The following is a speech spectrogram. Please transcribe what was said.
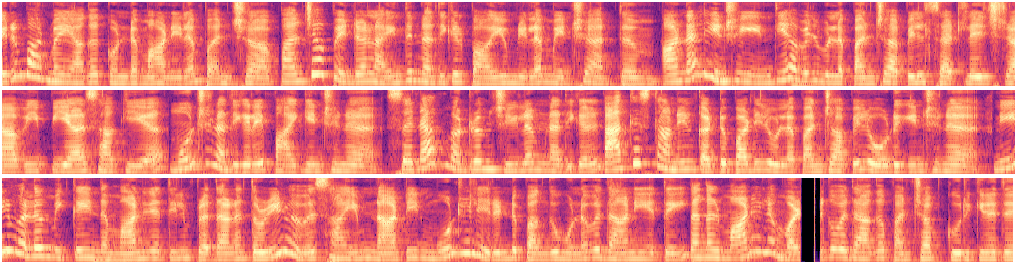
பெரும்பான்மையாக கொண்ட மாநிலம் பஞ்சாப். பஞ்சாப் என்றால் ஐந்து நதிகள் பாயும் நிலம் என்று அர்த்தம். ஆனால் இன்று இந்தியாவில் உள்ள பஞ்சாபில் சட்லெஜ் ராவி பியாஸ் ஆகிய மூன்று நதிகளை பாய்கின்றன. செனாப் மற்றும் ஜீலம் நதிகள் பாகிஸ்தானின் கட்டுப்பாட்டில் உள்ள பஞ்சாபில் ஓடுகின்றன. நீர்வளம் மிக்க இந்த மாநிலத்தின் பிரதான தொழில் விவசாயம் நாட்டின் மூன்றில் இரண்டு பங்கு உணவு தானியத்தை தங்கள் மாநிலம் வழங்குவதாக பஞ்சாப் கூறுகிறது.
